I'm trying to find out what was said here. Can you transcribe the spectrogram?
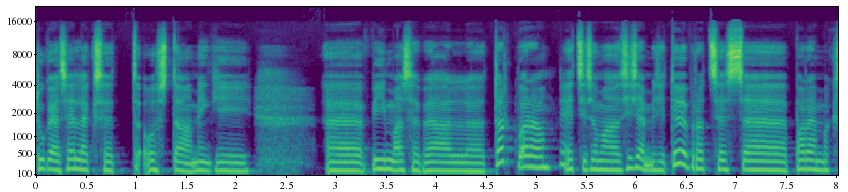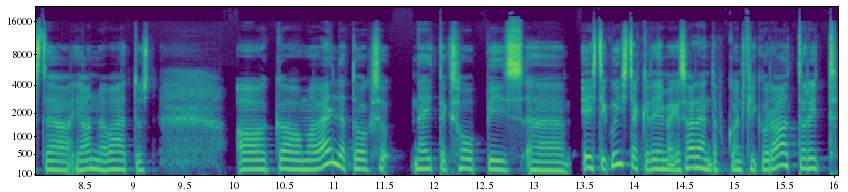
tuge selleks, et osta mingi äh, viimase peal tarkvara, et siis oma sisemisi tööprotsesse paremaks teha ja andmevahetust. aga ma välja tooks näiteks hoopis äh, Eesti Kunstiakadeemia, kes arendab konfiguraatorit,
